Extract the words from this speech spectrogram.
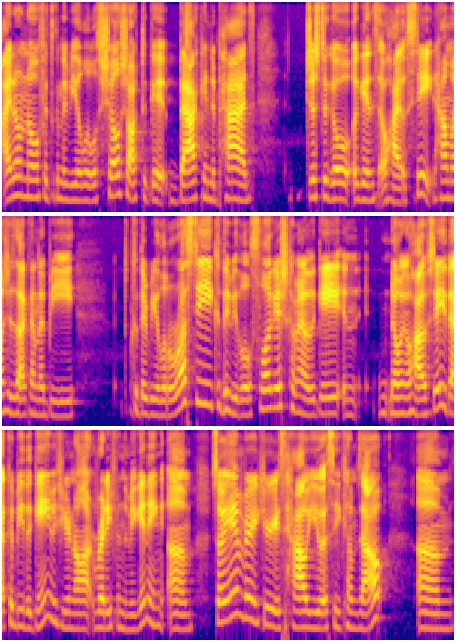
I don't know if it's going to be a little shell shock to get back into pads just to go against Ohio State. How much is that going to be? Could they be a little rusty? Could they be a little sluggish coming out of the gate? And knowing Ohio State, that could be the game if you're not ready from the beginning. Um, so I am very curious how USC comes out. Um,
